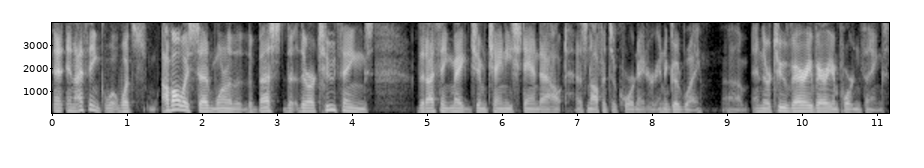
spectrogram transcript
And, and I think what, what's I've always said one of the, the best. th- There are two things that I think make Jim Chaney stand out as an offensive coordinator in a good way, um, and there are two very very important things.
